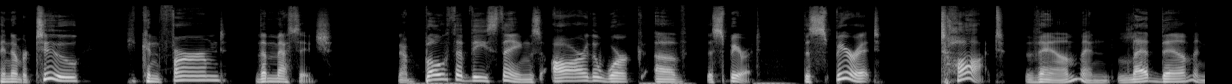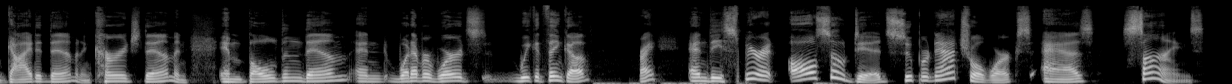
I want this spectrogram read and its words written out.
And number two, he confirmed the message. Now, both of these things are the work of the Spirit. The Spirit taught them and led them and guided them and encouraged them and emboldened them and whatever words we could think of, right? And the Spirit also did supernatural works as signs,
